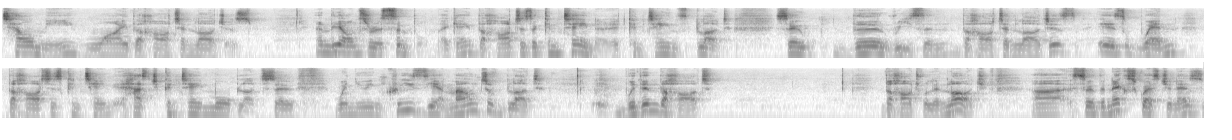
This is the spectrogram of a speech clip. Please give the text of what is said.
tell me why the heart enlarges? And the answer is simple, okay? The heart is a container, it contains blood. So the reason the heart enlarges is when the heart is contain, it has to contain more blood. So when you increase the amount of blood within the heart, the heart will enlarge. Uh, so the next question is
